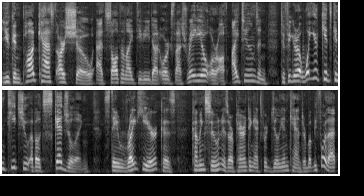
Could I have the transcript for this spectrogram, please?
You can podcast our show at saltandlighttv.org slash radio or off iTunes. And to figure out what your kids can teach you about scheduling, stay right here because coming soon is our parenting expert, Jillian Cantor. But before that,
